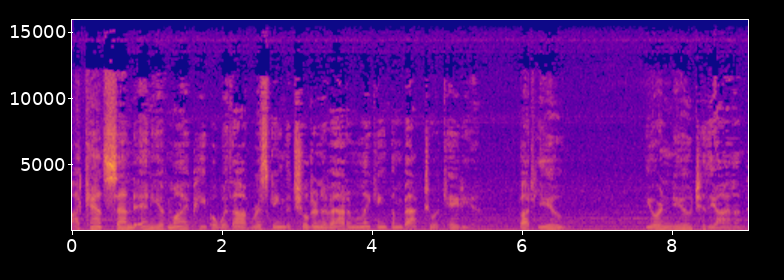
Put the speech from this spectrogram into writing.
I can't send any of my people without risking the children of Adam linking them back to Acadia. But you, you're new to the island.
